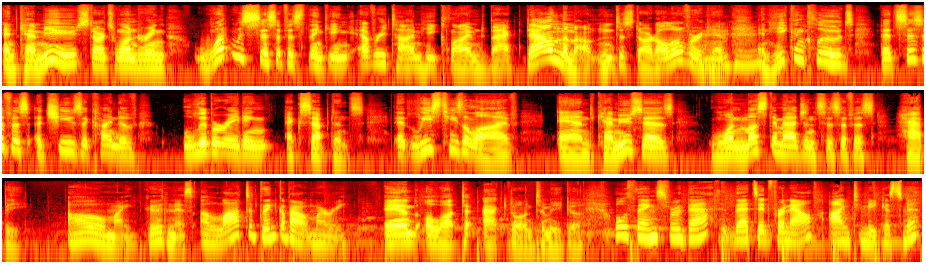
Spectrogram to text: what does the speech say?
And Camus starts wondering what was Sisyphus thinking every time he climbed back down the mountain to start all over again? Mm-hmm. And he concludes that Sisyphus achieves a kind of liberating acceptance. At least he's alive. And Camus says one must imagine Sisyphus happy. Oh my goodness. A lot to think about, Murray and a lot to act on, Tamika. Well, thanks for that. That's it for now. I'm Tamika Smith.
